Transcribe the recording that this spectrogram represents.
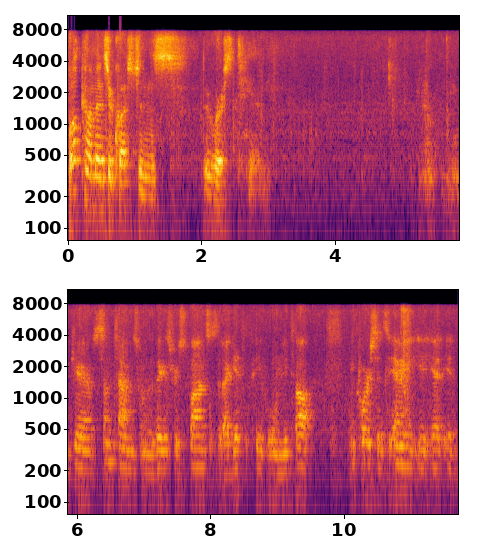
Well, comments or questions through verse 10? Know, Gary, sometimes one of the biggest responses that I get to people when you talk, of course, it's, I mean, it, it, it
